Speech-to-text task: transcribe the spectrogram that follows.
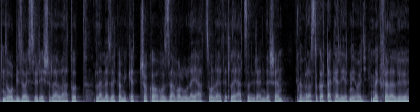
Dolby zajszűréssel ellátott lemezek, amiket csak a hozzávaló lejátszón lehetett lejátszani rendesen, amivel azt akarták elérni, hogy megfelelő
